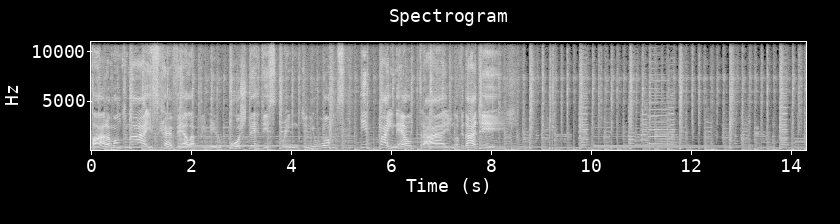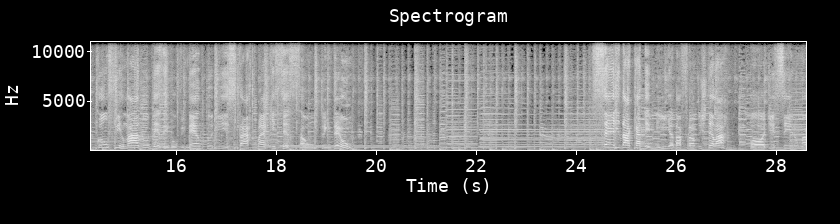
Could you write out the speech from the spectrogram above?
Paramount Mais revela primeiro pôster de Strange New Worlds e painel traz novidades. Confirmado desenvolvimento de Star Trek Seção 31. Série da Academia da Frota Estelar pode ser uma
